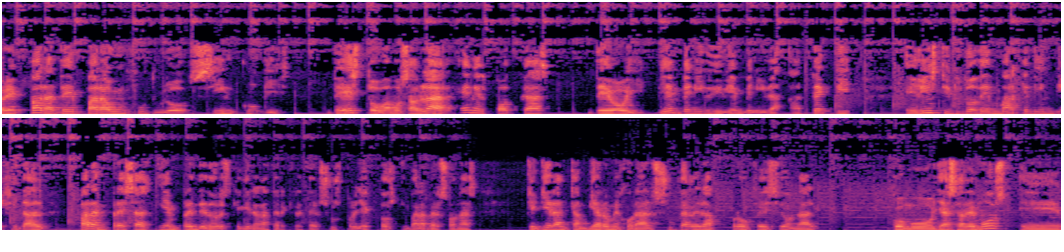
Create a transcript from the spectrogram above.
Prepárate para un futuro sin cookies. De esto vamos a hablar en el podcast de hoy. Bienvenido y bienvenida a TechDi, el Instituto de Marketing Digital para empresas y emprendedores que quieran hacer crecer sus proyectos y para personas que quieran cambiar o mejorar su carrera profesional. Como ya sabemos, eh,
